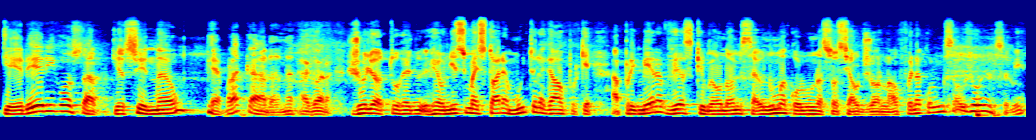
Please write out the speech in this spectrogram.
querer e gostar, porque senão quebra a cara, né? Agora, Júlio, tu reuniste uma história muito legal, porque a primeira vez que o meu nome saiu numa coluna social de jornal foi na coluna São Júnior, sabia?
